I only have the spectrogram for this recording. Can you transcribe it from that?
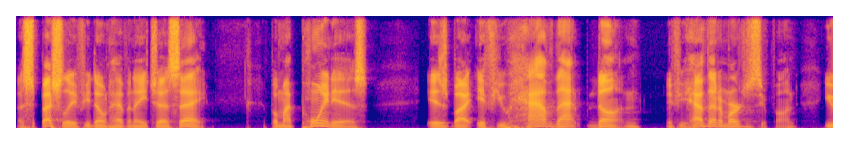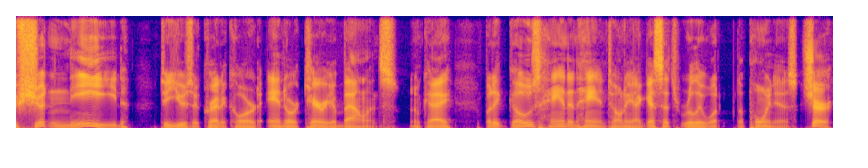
especially if you don't have an HSA. But my point is, is by if you have that done, if you have that emergency fund, you shouldn't need to use a credit card and or carry a balance, okay? But it goes hand in hand, Tony. I guess that's really what the point is. Sure.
